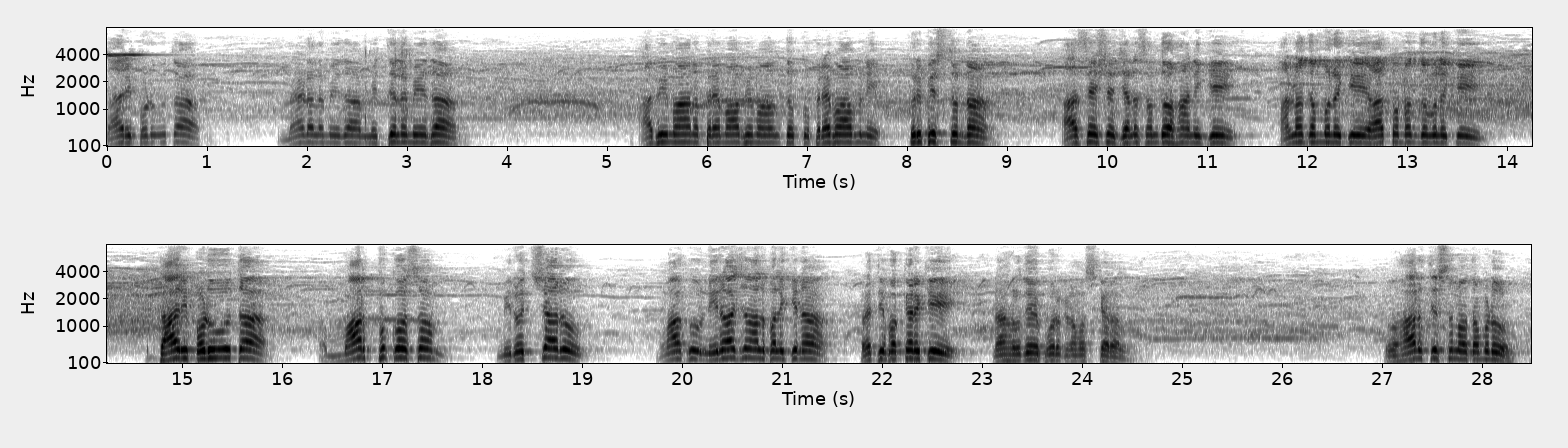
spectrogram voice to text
దారి పొడుగుతా మేడల మీద మిద్దెల మీద అభిమాన ప్రేమాభిమానంతో కు- కురిపిస్తున్న ఆశేష జనసందోహానికి అన్నదమ్ములకి ఆత్మబంధువులకి దారి పొడుగుతా మార్పు కోసం మీరొచ్చారు. మాకు నిరాజనాలు పలికిన ప్రతి ఒక్కరికి నా హృదయపూర్వక నమస్కారాలు. నువ్వు హారతిస్తున్నావు తమ్ముడు.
